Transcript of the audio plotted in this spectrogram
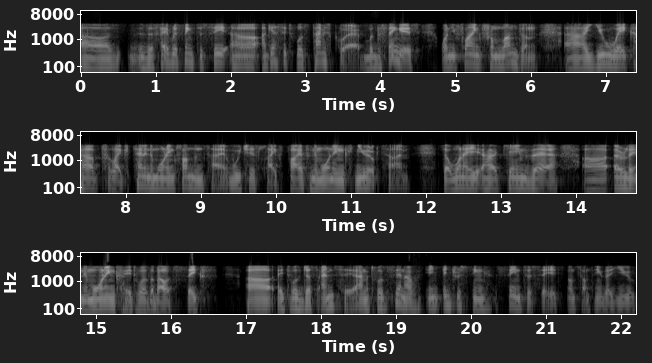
Uh, the favorite thing to see, uh, I guess it was Times Square. But the thing is, when you're flying from London, uh, you wake up like 10 in the morning London time, which is like 5 in the morning New York time. So when I uh, came there uh, early in the morning, it was about 6. Uh, it was just empty, and it was, you know, in- interesting thing to see. It's not something that you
